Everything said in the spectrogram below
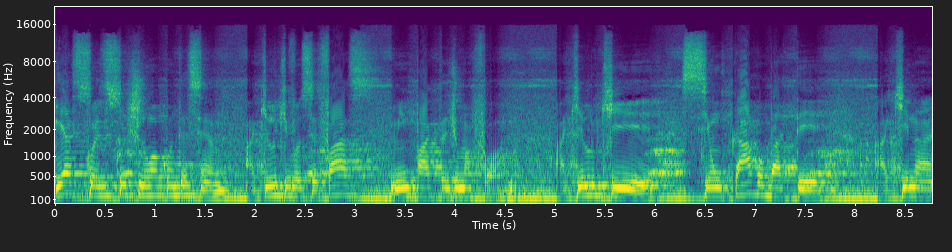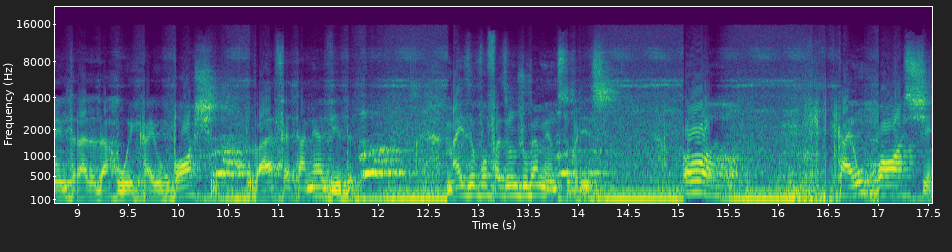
E as coisas continuam acontecendo. Aquilo que você faz me impacta de uma forma. Aquilo que, se um carro bater aqui na entrada da rua e cair o poste, vai afetar minha vida. Mas eu vou fazer um julgamento sobre isso. Oh, caiu um poste.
